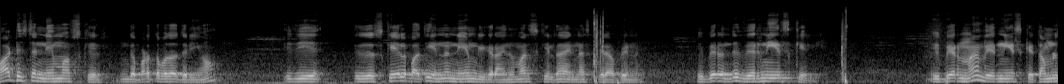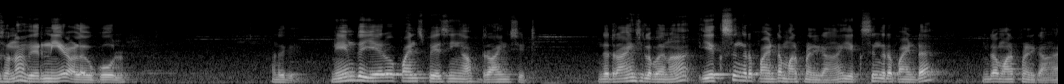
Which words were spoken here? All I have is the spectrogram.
what is the name of scale இந்த படத்தை பார்த்தா தெரியும். இது இது ஸ்கேலை பார்த்து என்ன நேம் கேட்குறான் இந்த மாதிரி ஸ்கேல் தான் என்ன ஸ்கேல் அப்படின்னு. இது பேர் வந்து வெர்னியர் ஸ்கேல் இது பேர்னா வெர்னியர் ஸ்கேல் தமிழ் சொன்னால் வெர்னியர் அளவுகோல். அதுக்கு name the arrow point spacing of drawing sheet இந்த டிராயிங் ஷீட்டில் பார்த்தீங்கன்னா எக்ஸுங்கிற பாயிண்ட்டை மார்க் பண்ணியிருக்காங்க எக்ஸுங்கிற பாயிண்ட்டை இங்கே மார்க் பண்ணியிருக்காங்க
